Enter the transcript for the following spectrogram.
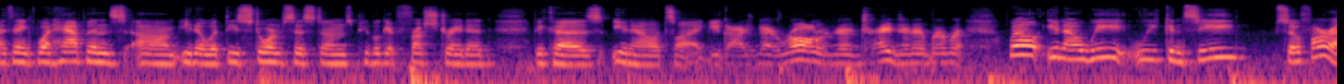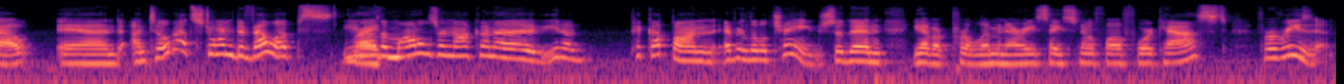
I think what happens, um, you know, with these storm systems, people get frustrated because you know it's like you guys get it wrong, you're changing it. Blah, blah. Well, you know, we we can see so far out, and until that storm develops, you know, the models are not going to, you know. Pick up on every little change. So then you have a preliminary, say, snowfall forecast for a reason.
